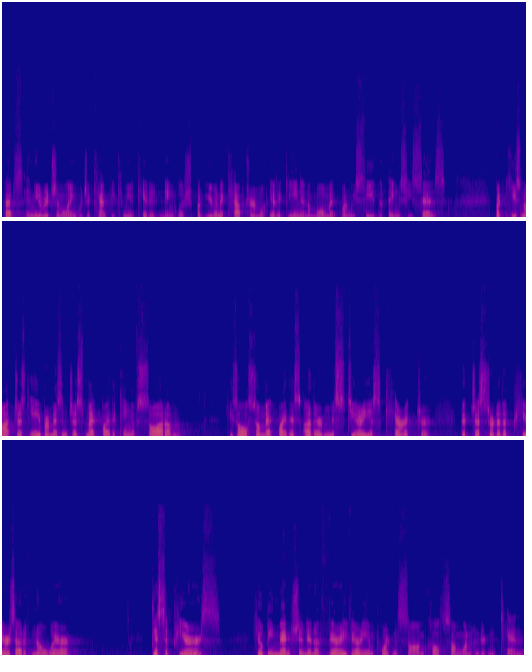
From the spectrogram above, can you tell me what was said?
That's in the original language. It can't be communicated in English, but you're going to capture it again in a moment when we see the things he says. But he's not just, Abram isn't just met by the king of Sodom, he's also met by this other mysterious character that just sort of appears out of nowhere, disappears. He'll be mentioned in a very, very important psalm called Psalm 110,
